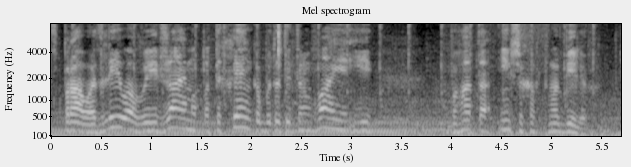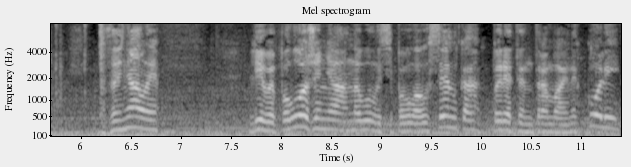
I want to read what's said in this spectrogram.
Справа зліва виїжджаємо потихеньку, бо тут і трамваї і багато інших автомобілів. Зайняли ліве положення на вулиці Павла Усенка, перетин трамвайних колій.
